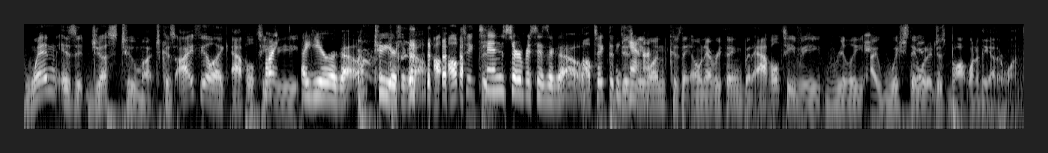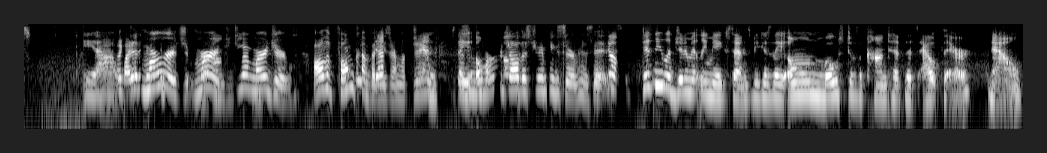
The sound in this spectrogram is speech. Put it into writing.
When is it just too much? Because I feel like Apple TV. Like a year ago, two years ago, I'll, I'll take the ten services ago. I'll take the We Disney can't. one because they own everything. But Apple TV, really, I wish they would have just bought one of the other ones. Yeah. Like why do they merge, merge, do a merger. All the phone companies are merging. They Just merge all the streaming services. No, Disney legitimately makes sense because they own most of the content that's out there now.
